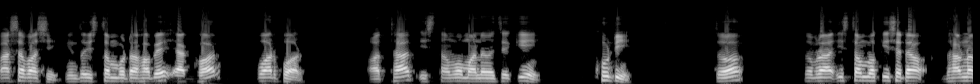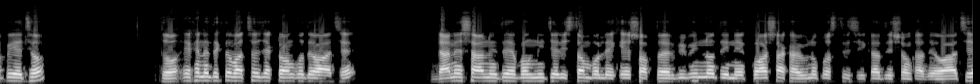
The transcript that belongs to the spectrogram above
পাশাপাশি, কিন্তু স্তম্ভটা হবে এক ঘর পর পর অর্থাৎ স্তম্ভ মানে হচ্ছে কি? খুঁটি। তো তোমরা স্তম্ভ কি সেটা ধারণা পেয়েছ? তো এখানে দেখতে পাচ্ছ যে একটা অঙ্ক দেওয়া আছে। ডানের সারণীতে এবং নিচের স্তম্ভ লেখে সপ্তাহের বিভিন্ন দিনে ক শাখায় অনুপস্থিত শিক্ষার্থীর সংখ্যা দেওয়া আছে।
